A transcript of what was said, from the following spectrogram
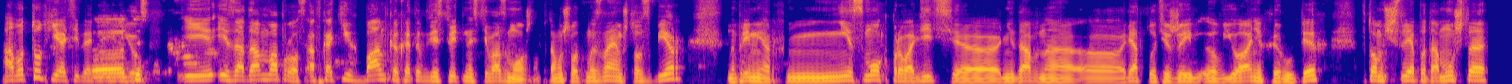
А вот тут я тебя э, перебью и, и задам вопрос. А в каких банках это в действительности возможно? Потому что вот мы знаем, что Сбер, например, не смог проводить э, недавно э, ряд платежей в юанях и рупиях, в том числе потому, что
